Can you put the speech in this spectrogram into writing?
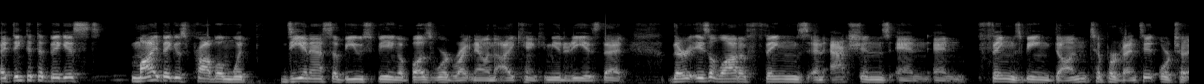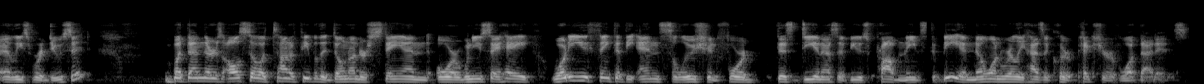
i think that the biggest my biggest problem with dns abuse being a buzzword right now in the icann community is that there is a lot of things and actions and and things being done to prevent it or to at least reduce it but then there's also a ton of people that don't understand or when you say hey what do you think that the end solution for this dns abuse problem needs to be? And no one really has a clear picture of what that is.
